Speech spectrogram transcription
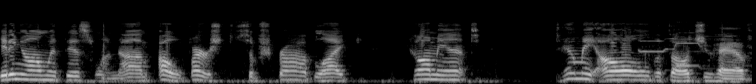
getting on with this one. Um, oh, first, subscribe, like, comment. Tell me all the thoughts you have.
